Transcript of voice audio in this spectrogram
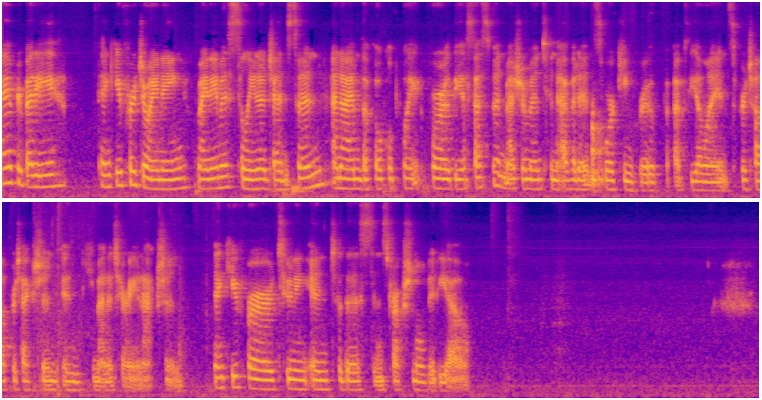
Hi, everybody. Thank you for joining. My name is Selena Jensen, and I'm the focal point for the Assessment, Measurement, and Evidence Working Group of the Alliance for Child Protection in Humanitarian Action. Thank you for tuning in to this instructional video.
